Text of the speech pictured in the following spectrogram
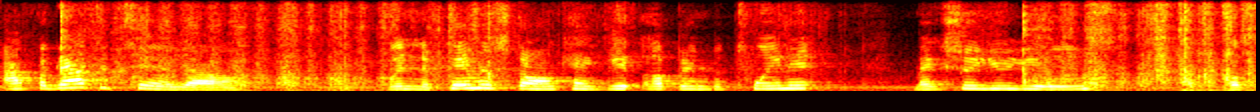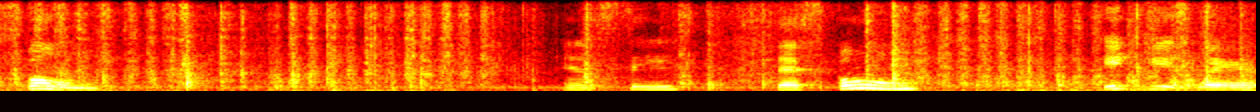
I forgot to tell y'all, when the pumice stone can't get up in between it, Make sure you use a spoon. And see, that spoon, it get where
